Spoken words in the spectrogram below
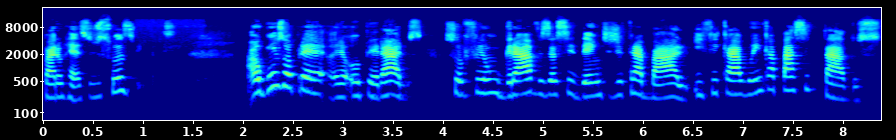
para o resto de suas vidas. Alguns operários sofriam graves acidentes de trabalho e ficavam incapacitados.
